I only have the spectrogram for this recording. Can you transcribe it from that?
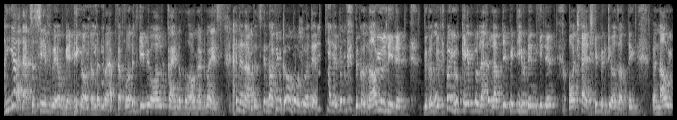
Yeah, that's a safe way of getting out of the trap. First, give you all kind of wrong advice, and then after say, now you go go to a therapist because now you'll need it. Because before you came to Love GPT, you didn't need it, or Chat GPT or something, and now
